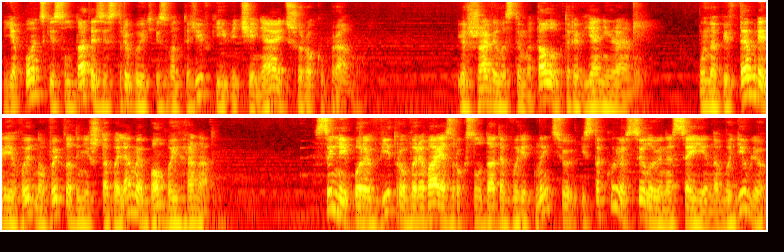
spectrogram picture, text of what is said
Японські солдати зістрибують із вантажівки і відчиняють широку браму. І ржаві листи металу в дерев'яній рамі. У напівтемряві видно викладені штабелями бомби й гранати. Сильний порив вітру вириває з рук солдата ворітницю і з такою силою несе її на будівлю,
